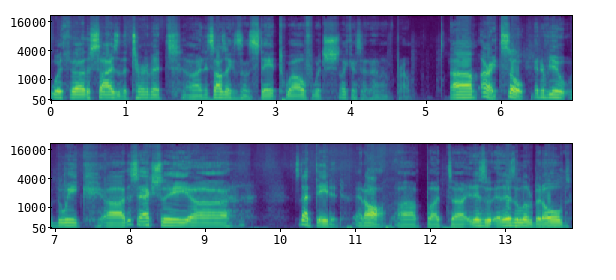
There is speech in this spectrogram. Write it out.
with uh, the size of the tournament. Uh, and it sounds like it's going to stay at 12, which, like I said, I don't have a problem. Um, all right, so interview of the week. Uh, this actually, uh, it's not dated at all, uh, but uh, it is it is a little bit old.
